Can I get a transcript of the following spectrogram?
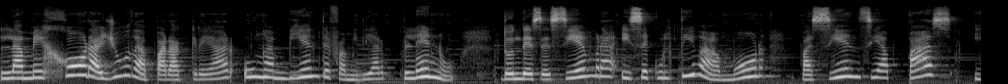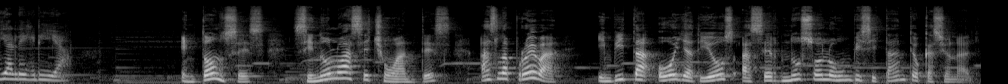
la mejor ayuda para crear un ambiente familiar pleno, donde se siembra y se cultiva amor, paciencia, paz y alegría. Entonces, si no lo has hecho antes, haz la prueba. Invita hoy a Dios a ser no solo un visitante ocasional,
